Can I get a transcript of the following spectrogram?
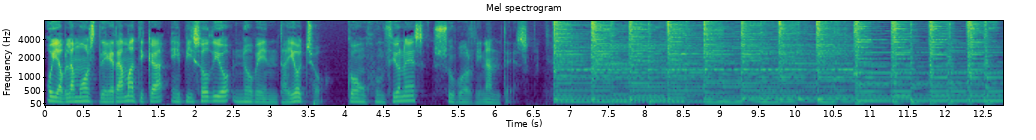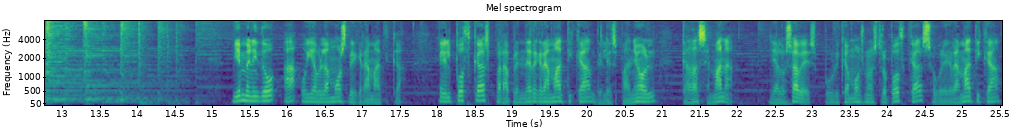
Hoy hablamos de gramática, episodio 98, conjunciones subordinantes. Bienvenido a Hoy Hablamos de Gramática, el podcast para aprender gramática del español cada semana. Ya lo sabes, publicamos nuestro podcast sobre gramática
